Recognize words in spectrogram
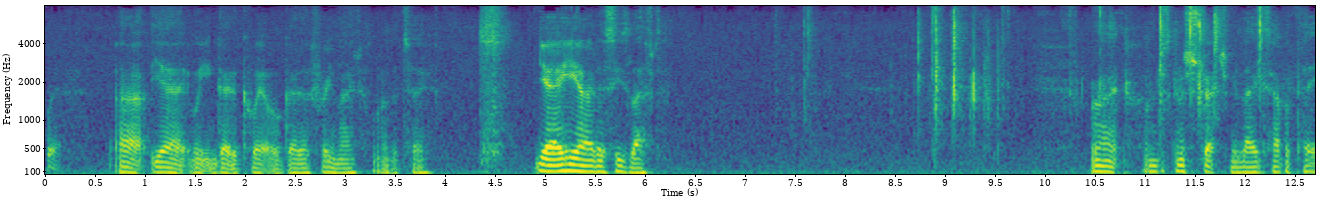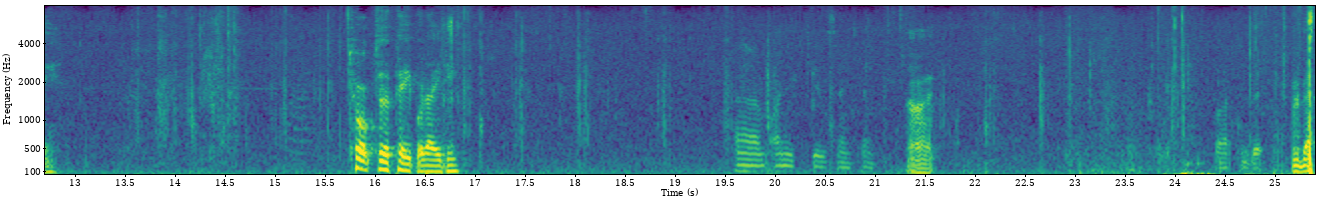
Quit. Uh, yeah, we can go to quit or go to free mode, one of the two. Yeah, he heard us, he's left. Right, I'm just gonna stretch my legs, have a pee. Talk to the people, lady. Um, I need to do the same thing. Alright, Right, in a bit. we're back.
